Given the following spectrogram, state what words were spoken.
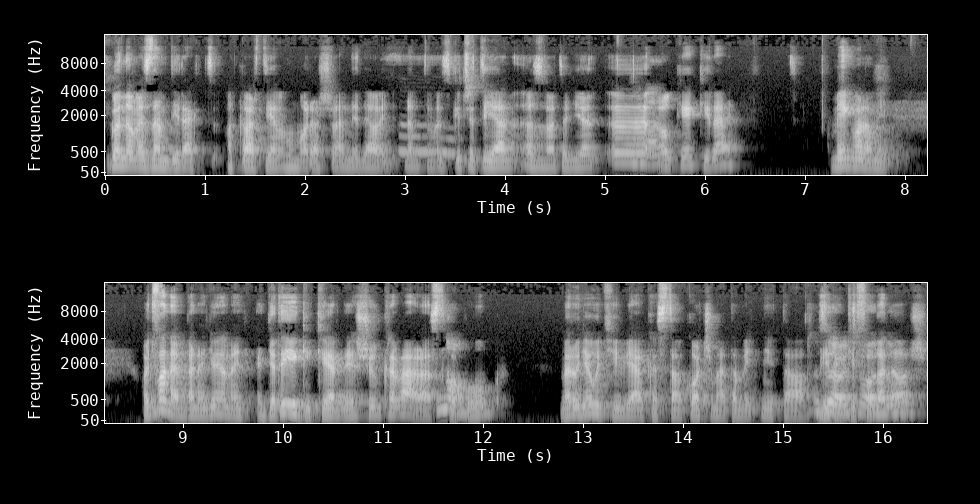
gondolom ez nem direkt akart ilyen humoros lenni, de hogy nem tudom, ez kicsit ilyen, az volt, hogy ilyen, oké, okay, király. Még valami, hogy van ebben egy olyan, egy, egy régi kérdésünkre választ No. kapunk, mert ugye úgy hívják ezt a kocsmát, amit nyit a vidéki fogadós,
